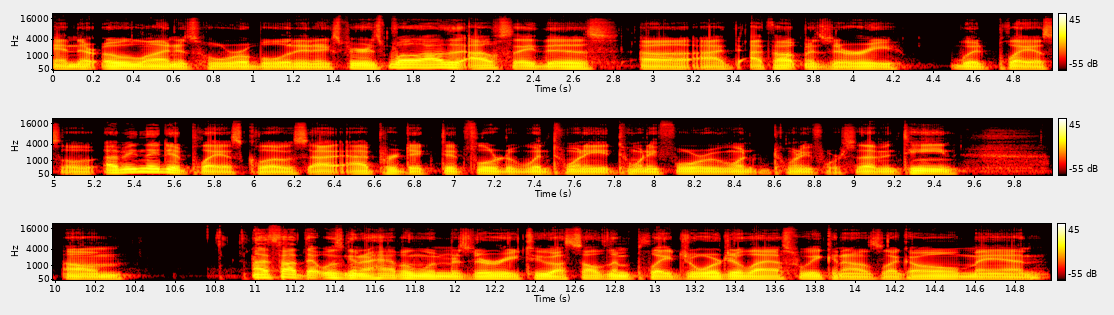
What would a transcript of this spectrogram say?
and their O line is horrible and inexperienced. Well, I'll, I'll say this: uh, I, I thought Missouri would play us. I mean, they did play us close. I, I predicted Florida would win 28-24. We won 24-17. Um, I thought that was going to happen with Missouri too. I saw them play Georgia last week, and I was like, "Oh man,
